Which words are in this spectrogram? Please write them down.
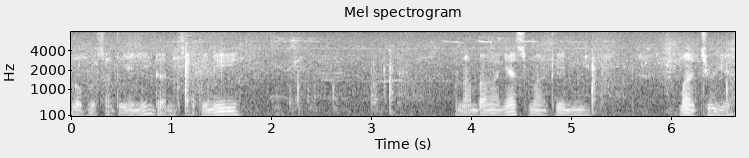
2021 ini dan saat ini penambangannya semakin maju ya.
